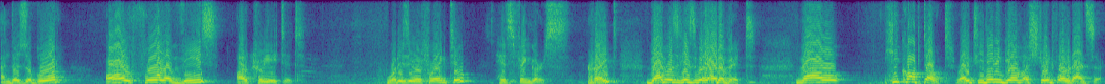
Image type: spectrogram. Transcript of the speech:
and the Zabur, all four of these are created. What is he referring to? His fingers, right? That was his way out of it. Now, he copped out, right? He didn't give a straightforward answer.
